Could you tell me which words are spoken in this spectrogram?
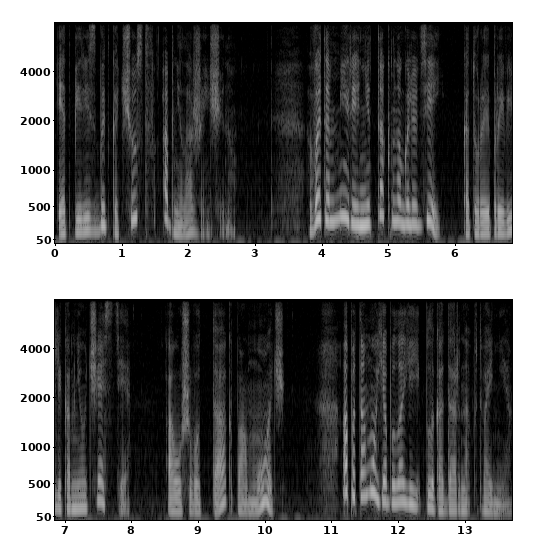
И от переизбытка чувств обняла женщину. В этом мире не так много людей, которые проявили ко мне участие, а уж вот так помочь а потому я была ей благодарна вдвойне.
